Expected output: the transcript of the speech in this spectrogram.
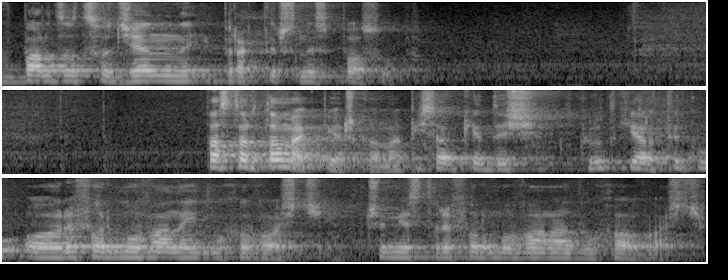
w bardzo codzienny i praktyczny sposób. Pastor Tomek Pieczko napisał kiedyś krótki artykuł o reformowanej duchowości. Czym jest reformowana duchowość?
